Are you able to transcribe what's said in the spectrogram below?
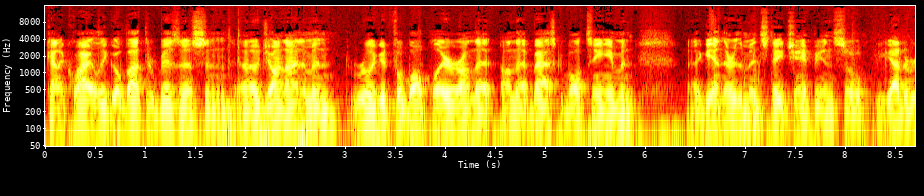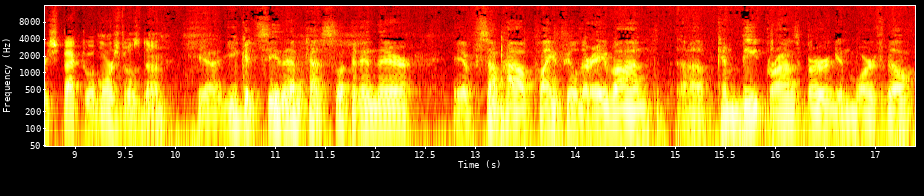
kind of quietly go about their business. And uh, John Eineman, really good football player on that on that basketball team. And again, they're the mid-state champions, so you got to respect what Mooresville's done. Yeah, you could see them kind of slipping in there if somehow Plainfield or Avon uh, can beat Brownsburg and Mooresville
